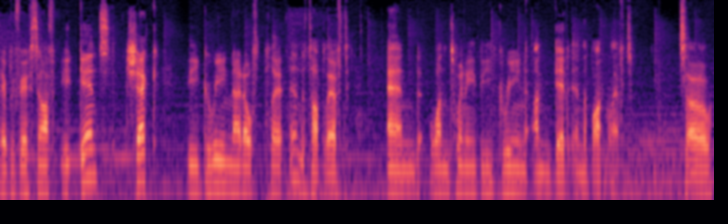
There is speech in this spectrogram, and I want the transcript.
They'll be facing off against Check, the Green Night Elf player in the top left, and 120 the Green Undead in the bottom left. So,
